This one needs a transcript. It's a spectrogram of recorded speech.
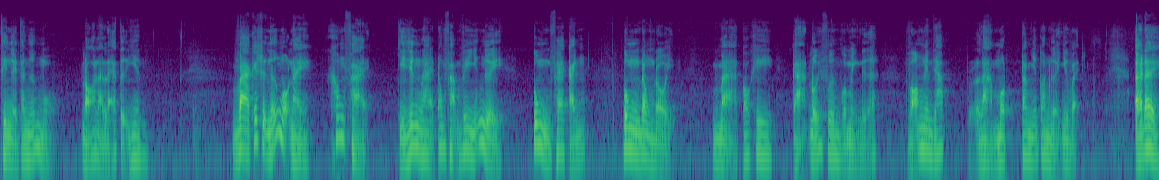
thì người ta ngưỡng mộ. Đó là lẽ tự nhiên. Và cái sự ngưỡng mộ này không phải chỉ dừng lại trong phạm vi những người cùng phe cánh, cùng đồng đội mà có khi cả đối phương của mình nữa. Võ Nguyên Giáp là một trong những con người như vậy. Ở đây,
